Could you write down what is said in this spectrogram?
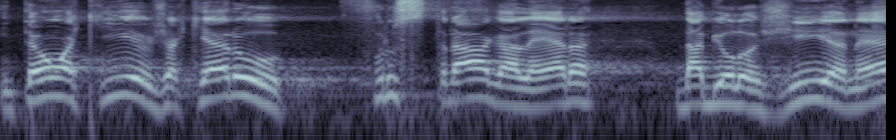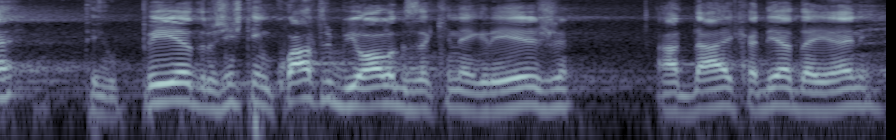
Então aqui eu já quero frustrar a galera da biologia, né? Tem o Pedro, a gente tem quatro biólogos aqui na igreja. A Dai, cadê a Daiane?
